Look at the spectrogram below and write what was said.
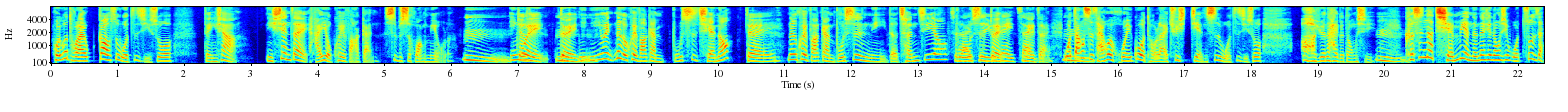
回过头来告诉我自己说，等一下。你现在还有匮乏感，是不是荒谬了？嗯，因为、就是嗯、对你，你因为那个匮乏感不是钱哦，对，那个匮乏感不是你的成绩哦，是来自于内在。内在，我当时才会回过头来去检视我自己说，说、啊、哦，原来还有个东西，嗯，可是那前面的那些东西，我说实在，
